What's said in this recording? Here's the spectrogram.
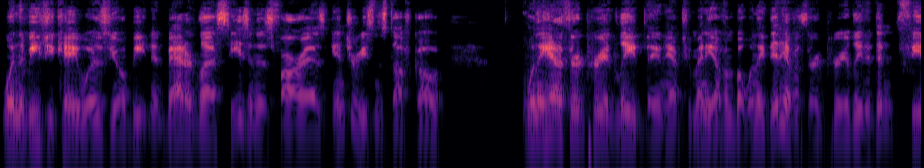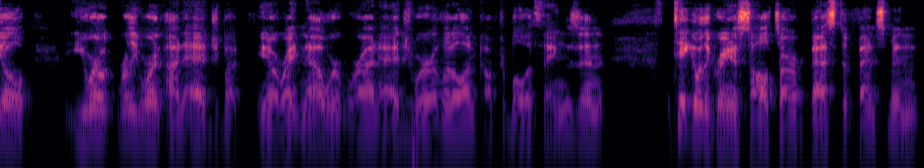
when the VGK was you know beaten and battered last season as far as injuries and stuff go when they had a third period lead they didn't have too many of them but when they did have a third period lead it didn't feel you were really weren't on edge. But you know, right now we're we're on edge. We're a little uncomfortable with things, and take it with a grain of salt. Our best defenseman,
